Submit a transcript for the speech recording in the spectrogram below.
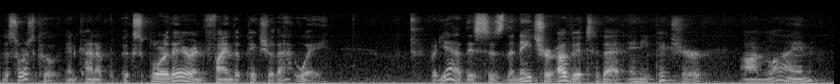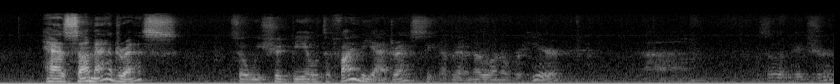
the source code and kind of explore there and find the picture that way. But yeah, this is the nature of it, that any picture online has some address. So we should be able to find the address. I've got another one over here. Um, picture,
